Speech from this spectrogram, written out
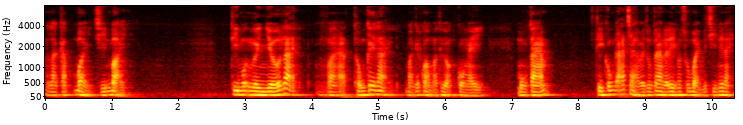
là cặp 797. Thì mọi người nhớ lại và thống kê lại bảng kết quả mở thưởng của ngày mùng 8 thì cũng đã trả về chúng ta là đây con số 79 đây này.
